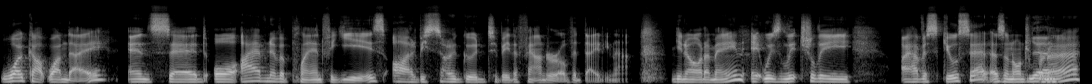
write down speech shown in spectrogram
woke up one day and said, or I have never planned for years, oh, it'd be so good to be the founder of a dating app. You know what I mean? It was literally, I have a skill set as an entrepreneur.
